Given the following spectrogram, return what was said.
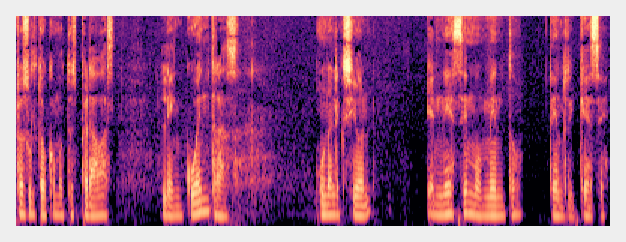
resultó como tú esperabas, le encuentras una lección, en ese momento te enriquece.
